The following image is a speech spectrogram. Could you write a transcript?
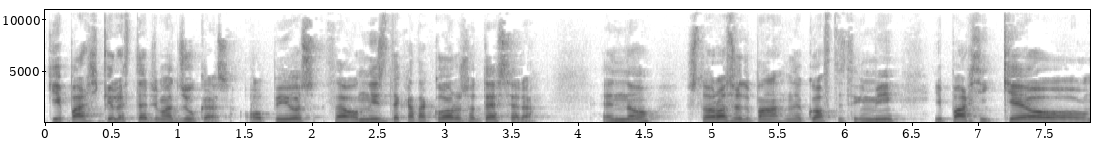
και υπάρχει και ο Λευτέρης Ματζούκας, ο οποίος θα αγωνίζεται κατά κόρο στο 4. Ενώ στο ρόστερ του Παναθηναϊκού αυτή τη στιγμή υπάρχει και ο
